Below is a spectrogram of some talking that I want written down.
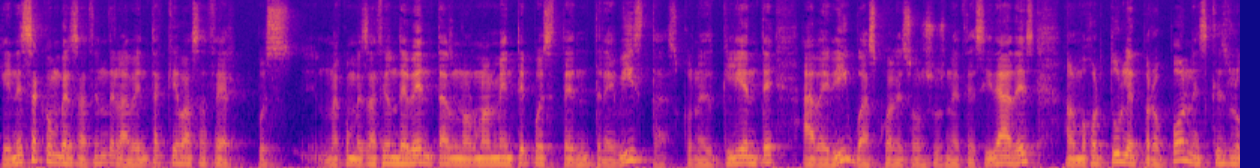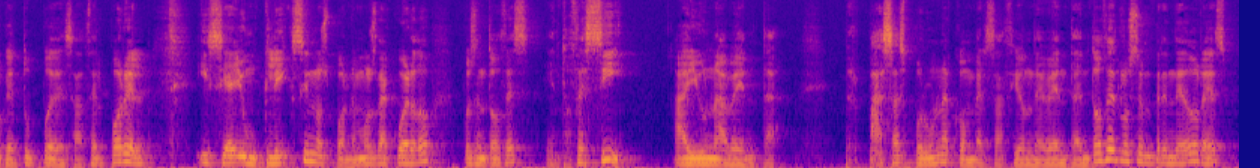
En esa conversación de la venta, ¿qué vas a hacer? Pues en una conversación de ventas normalmente pues te entrevistas con el cliente, averiguas cuáles son sus necesidades, a lo mejor tú le propones qué es lo que tú puedes hacer por él y si hay un clic, si nos ponemos de acuerdo, pues entonces, entonces sí, hay una venta. Pero pasas por una conversación de venta. Entonces los emprendedores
